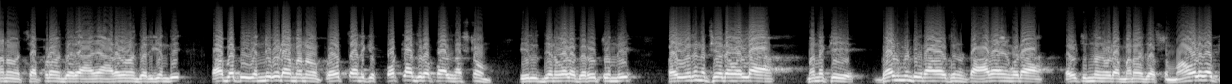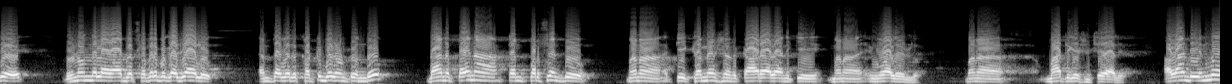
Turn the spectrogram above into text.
మనం చెప్పడం జరి ఆయన అడగడం జరిగింది. కాబట్టి ఇవన్నీ కూడా మనం ప్రభుత్వానికి కోట్లాది రూపాయల నష్టం వీళ్ళు దీనివల్ల జరుగుతుంది. పై విధంగా చేయడం వల్ల మనకి గవర్నమెంట్కి రావాల్సిన ఆదాయం కూడా వెళ్తుందని కూడా మనం చేస్తాం మామూలుగా అయితే రెండు వందల యాభై చదరపు గజాలు ఎంత మీద కట్టుబడి ఉంటుందో దానిపైన టెన్ పర్సెంట్ మనకి కమిషనర్ కార్యాలయానికి మన ఇవ్వాలి వీళ్ళు. మన మార్టిగేషన్ చేయాలి. అలాంటి ఎన్నో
